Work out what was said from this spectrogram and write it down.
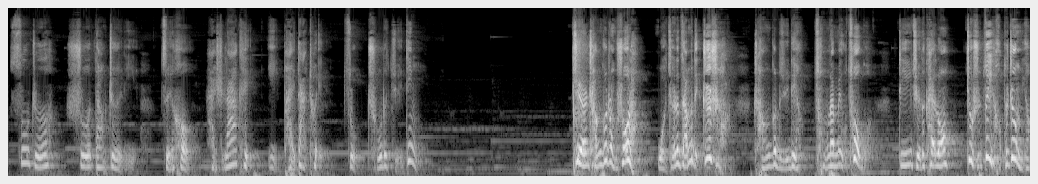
苏哲说到这里，最后还是 Lucky 一拍大腿，做出了决定。既然长哥这么说了，我觉得咱们得支持他。长哥的决定从来没有错过，第一局的开龙就是最好的证明。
